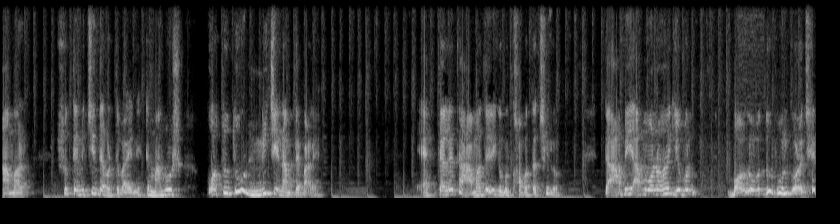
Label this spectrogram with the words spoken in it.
আমার সত্যি আমি চিন্তা করতে পারিনি। একটা মানুষ কতদূর নিচে নামতে পারে? এককালে তো আমাদের ক্ষমতা ছিল। তা আমি, আমার মনে হয় যেমন বঙ্গবন্ধু ভুল করেছেন।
